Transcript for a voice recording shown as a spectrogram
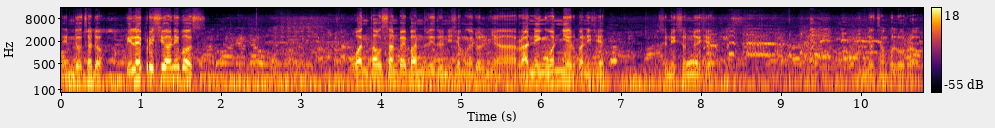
Nindot sa do. Pilay presyo ni boss? 1,500 rin siya mga idol niya. Running one year pa ni siya. Sunoy-sunoy siya. Nindot sang kulura. oh.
